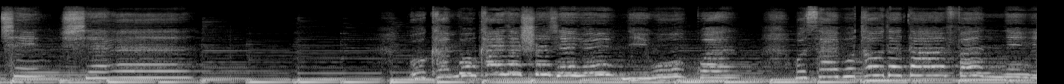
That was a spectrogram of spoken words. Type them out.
倾泻。我看不开的世界与你无关。我猜不透的答案分你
